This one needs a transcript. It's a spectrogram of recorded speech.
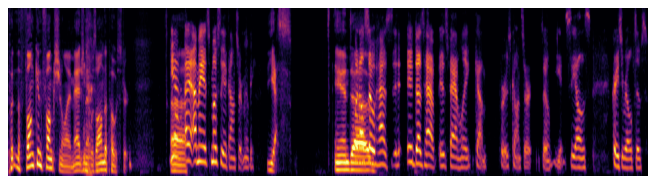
putting the funk in functional. I imagine that was on the poster. yeah Uh, I, I mean it's mostly a concert movie yes. And but uh, also has it- it does have his family come for his concert so you can see all his crazy relatives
